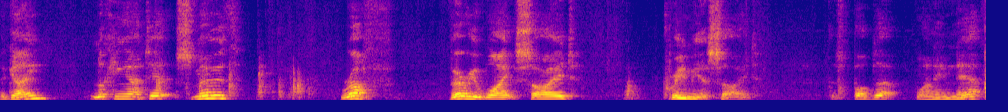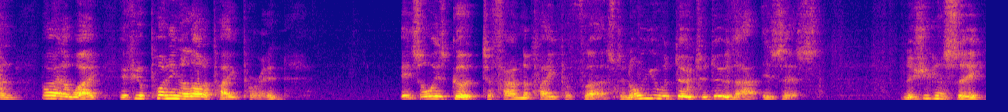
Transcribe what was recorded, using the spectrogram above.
Again, looking at it, smooth, rough, very white side, creamier side. Let's bob that one in there. And by the way, if you're putting a lot of paper in, it's always good to fan the paper first. And all you would do to do that is this. And as you can see,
